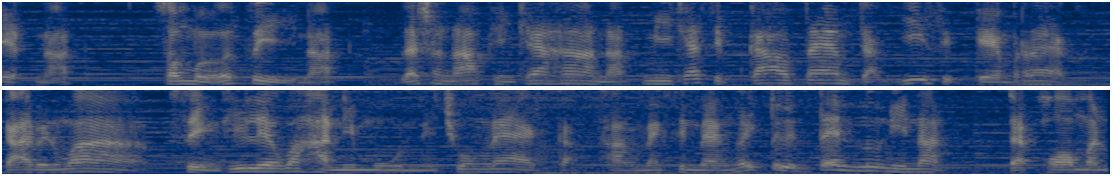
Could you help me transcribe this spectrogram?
11 นัด เสมอ 4 นัด และชนะเพียงแค่ 5 นัด มีแค่ 19 แต้มจาก 20 เกมแรก กลายเป็นว่าสิ่งที่เรียกว่าฮันนีมูนในช่วงแรกกับทางแม็กซิมแมงเฮ้ยตื่นเต้นนู่นนี่นั่นแต่พอมัน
